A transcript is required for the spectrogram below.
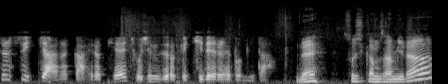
쓸 수 있지 않을까 이렇게 조심스럽게 기대를 해봅니다. 네. 소식 감사합니다.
